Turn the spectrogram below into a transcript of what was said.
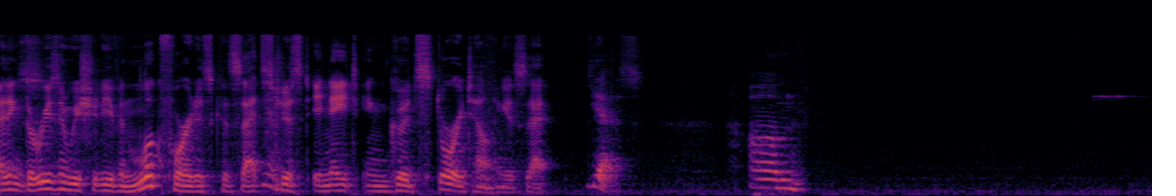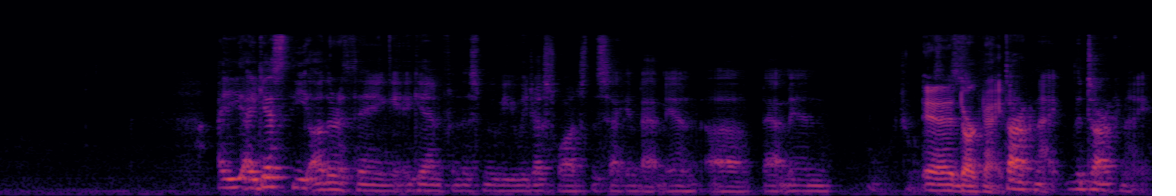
I think the reason we should even look for it is because that's Yeah. just innate in good storytelling. Is that Yes. Um, I, I guess the other thing, again, from this movie, we just watched the second Batman, uh, Batman, Uh. Dark Knight. Dark Knight, The Dark Knight.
